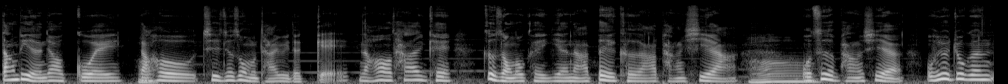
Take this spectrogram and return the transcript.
当地人叫龟，然后其实就是我们台语的给，然后它可以各种都可以腌啊，贝壳啊，螃蟹啊。哦，我吃的螃蟹，我觉得就跟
